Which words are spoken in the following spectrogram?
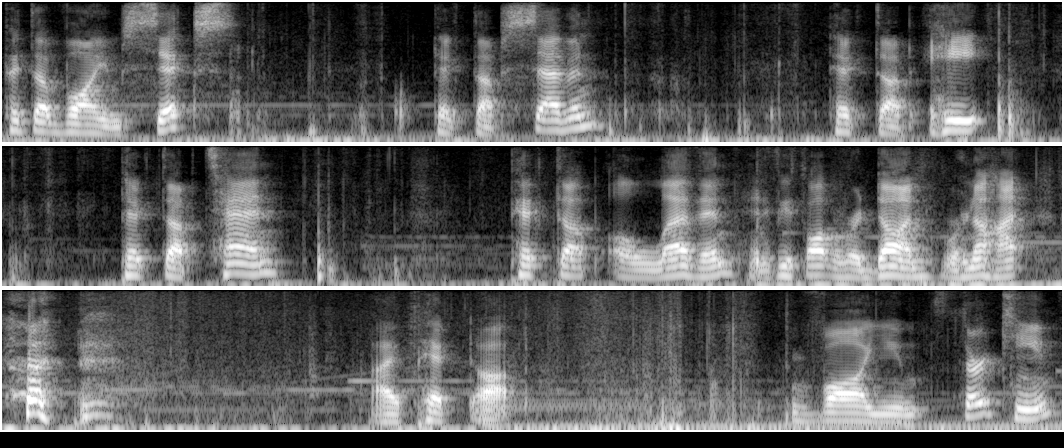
Picked up volume six, picked up seven, picked up eight, picked up 10, picked up 11, and if you thought we were done, we're not. I picked up volume 13,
